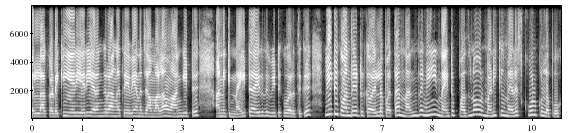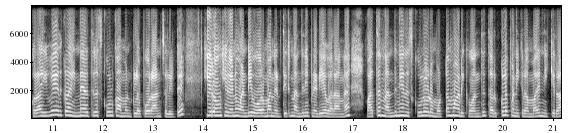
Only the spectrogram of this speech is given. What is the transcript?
எல்லா கடைக்கும் ஏறி ஏறி இறங்குறாங்க. தேவையான ஜாமான்லாம் வாங்கிட்டு அன்னைக்கு நைட் ஆயிடுது வீட்டுக்கு வரத்துக்கு வீட்டுக்கு வந்துட்டு இருக்க வழியில் பார்த்தா நந்தினி நைட்டு பதினோரு மணிக்கு மேலே ஸ்கூலுக்குள்ளே போகிறா. இவ எதுக்குடா இந்நேரத்தில் ஸ்கூல் காம்பவுண்ட்குள்ளே போகிறான்னு சொல்லிட்டு ஹீரோவும் ஹீரோயினும் வண்டியை ஓரமாக நிறுத்திட்டு நந்தினி பின்னாடியே வராங்க. பார்த்தா நந்தினி அந்த ஸ்கூலோட மொட்டை மாடிக்கு வந்து தற்கொலை பண்ணிக்கிற மாதிரி நிற்கிறா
